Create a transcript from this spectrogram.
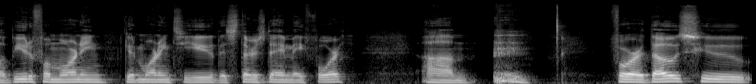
a beautiful morning. Good morning to you this Thursday, May 4th. Um, for those who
